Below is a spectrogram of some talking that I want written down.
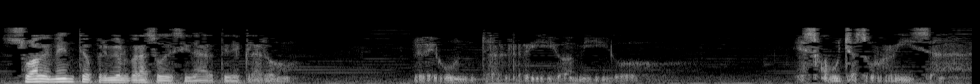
Suavemente oprimió el brazo de Siddhartha y declaró, Pregunta al río, amigo. Escucha su risa.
